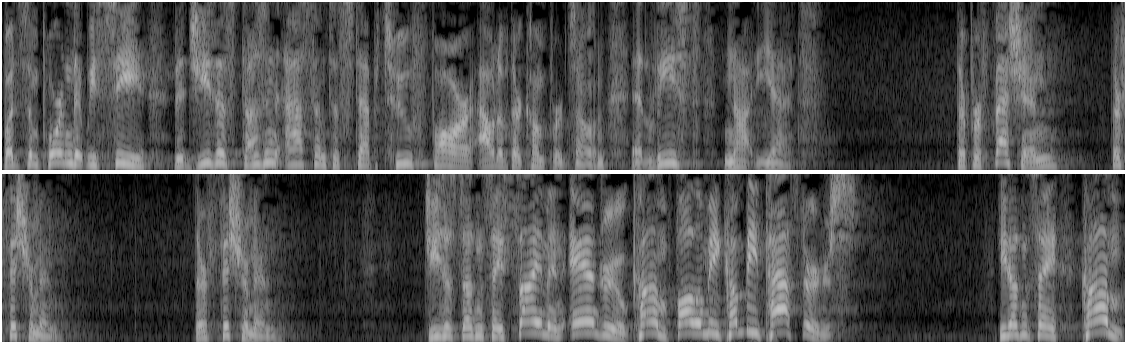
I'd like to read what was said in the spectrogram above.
But it's important that we see that Jesus doesn't ask them to step too far out of their comfort zone, at least not yet. Their profession, they're fishermen. They're fishermen. Jesus doesn't say, Simon, Andrew, come, follow me, come be pastors. He doesn't say, come,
